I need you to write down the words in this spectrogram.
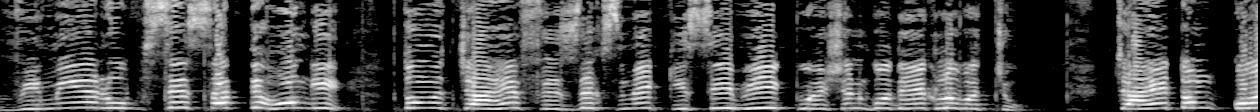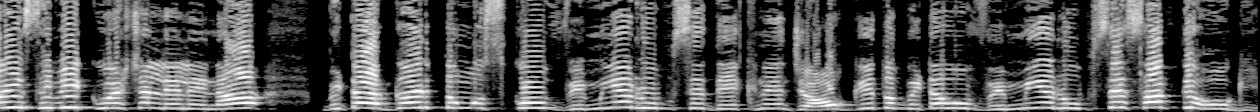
विमीय रूप से सत्य होंगी। तुम चाहे फिजिक्स में किसी भी इक्वेशन को देख लो बच्चों। चाहे तुम कोई सी भी इक्वेशन ले लेना, बेटा, अगर तुम उसको विमीय रूप से देखने जाओगे तो बेटा, वो विमीय रूप से सत्य होगी।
